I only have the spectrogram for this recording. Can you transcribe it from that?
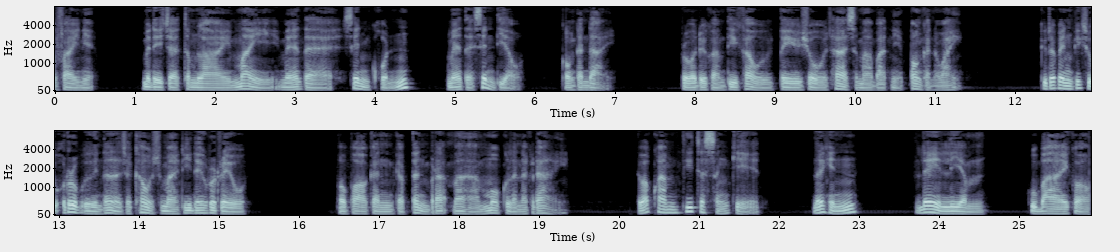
วไฟเนี่ยไม่ได้จะทำลายไหมแม้แต่เส้นขน แม้แต่เส้นเดียวของท่านได้ เพราะว่าด้วยความที่เข้าเตโชท่าสมาบัติเนี่ยป้องกันเอาไว้ คือถ้าเป็นภิกษุรูปอื่นท่านอาจจะเข้าสมาธิได้รวดเร็ว พอๆกันกับท่านพระมหาโมกขลนะก็ได้ แต่ว่าความที่จะสังเกต และเห็นเล่เหลี่ยมอุบายของ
